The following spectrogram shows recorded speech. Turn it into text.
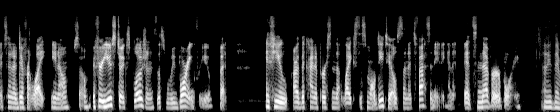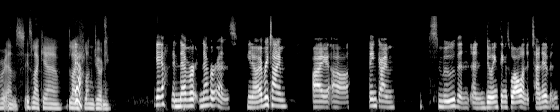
it's in a different light, you know. So if you're used to explosions, this will be boring for you. But if you are the kind of person that likes the small details, then it's fascinating and it, it's never boring. And it never ends. It's like a lifelong yeah. journey. Yeah, it never never ends. You know, every time I uh, think I'm smooth and, and doing things well and attentive and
